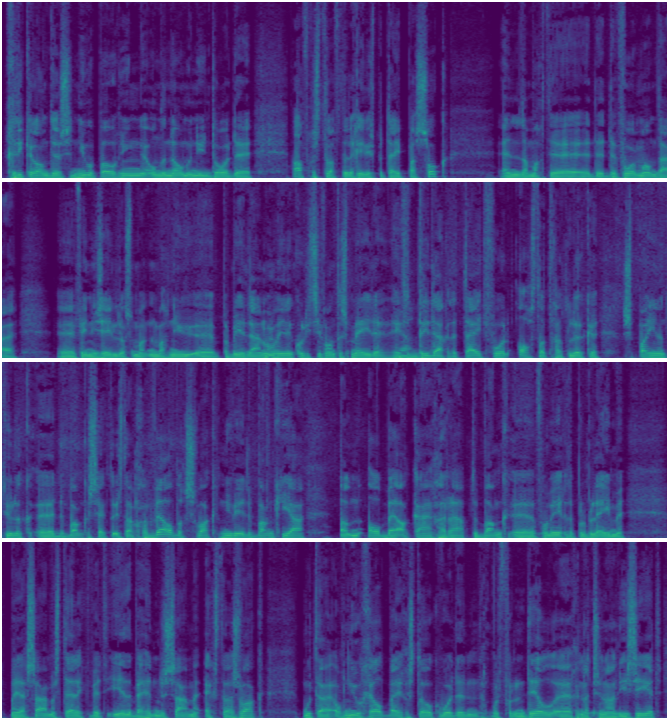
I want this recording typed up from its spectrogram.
Griekenland dus, een nieuwe poging ondernomen nu door de afgestrafte regeringspartij PASOK. En dan mag de, de, de voorman daar, uh, Venizelos, mag, mag nu uh, proberen daar nog weer een coalitie van te smeden. Heeft er drie dagen de tijd voor, als dat gaat lukken. Spanje natuurlijk, uh, de bankensector is dan geweldig zwak. Nu weer de Bankia, een al bij elkaar geraapte bank vanwege de problemen. Maar ja, samen sterk werd eerder bij hen dus samen extra zwak. Moet daar opnieuw geld bij gestoken worden. Wordt voor een deel genationaliseerd.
